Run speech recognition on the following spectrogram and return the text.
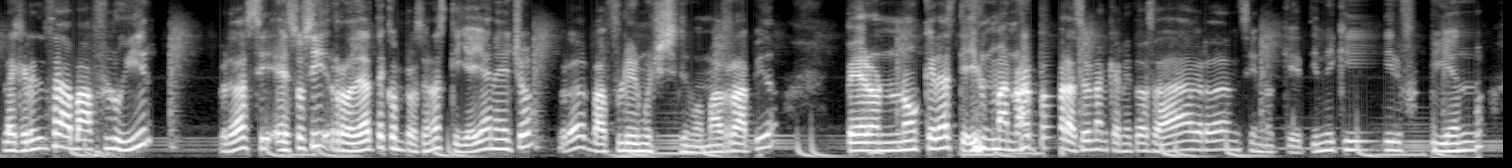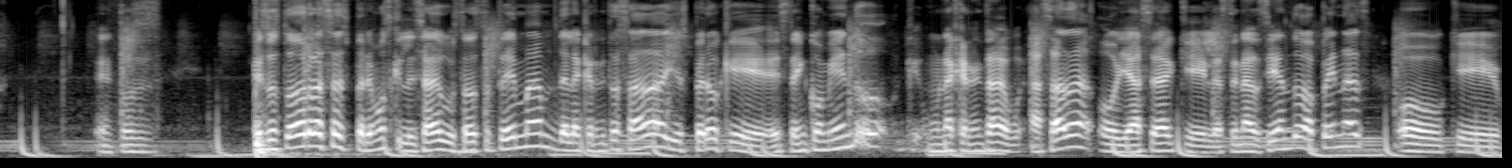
La carnita asada va a fluir, ¿verdad? Sí, eso sí, rodéate con personas que ya hayan hecho, ¿verdad? Va a fluir muchísimo más rápido. Pero no creas que hay un manual para hacer una carnita asada, ¿verdad? Sino que tiene que ir fluyendo. Entonces, eso es todo, raza. Esperemos que les haya gustado este tema de la carnita asada y espero que estén comiendo una carnita asada o ya sea que la estén haciendo apenas o que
